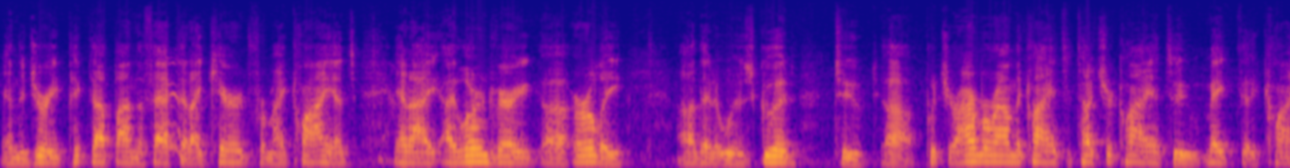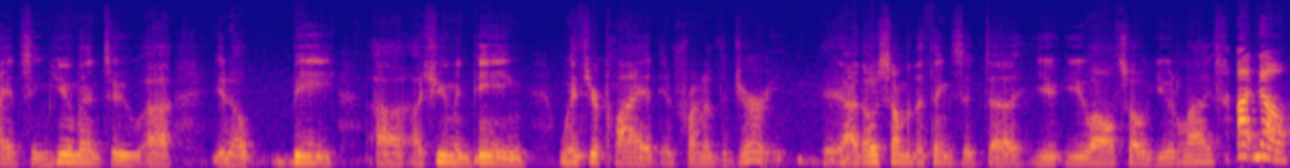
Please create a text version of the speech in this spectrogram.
And the jury picked up on the fact that I cared for my clients. And I, I learned very uh, early uh, that it was good to uh, put your arm around the client, to touch your client, to make the client seem human, to uh, you know be uh, a human being with your client in front of the jury. Are those some of the things that uh, you you also utilize? Uh, no,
